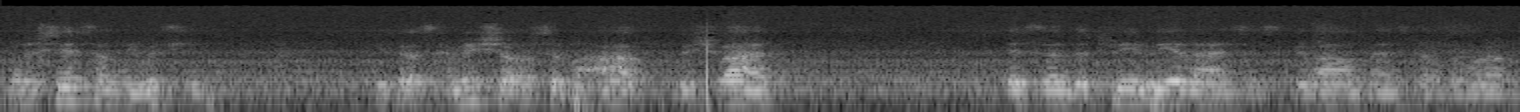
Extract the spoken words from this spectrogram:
I want to share something with you because Hamisha Asar Bishvat, is when the tree realizes Gival, Master of the world.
